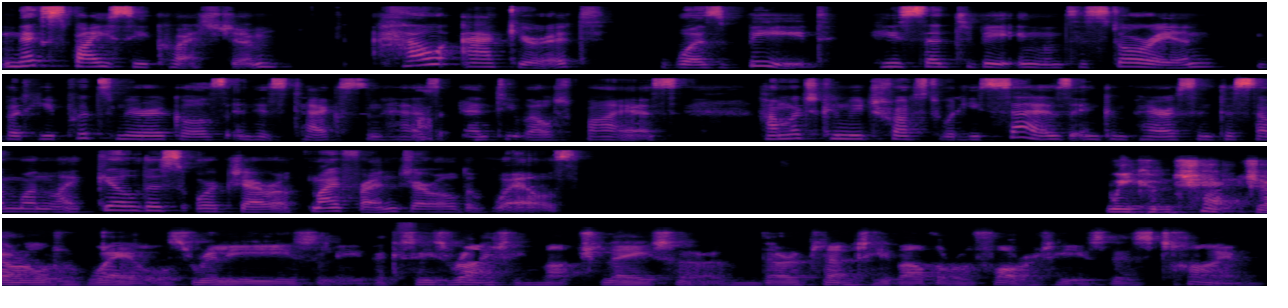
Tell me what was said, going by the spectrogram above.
next spicy question how accurate was Bede? He's said to be England's historian, but he puts miracles in his texts and has anti Welsh bias. How much can we trust what he says in comparison to someone like Gildas or Gerald, my friend Gerald of Wales? We can check Gerald of Wales really easily because he's writing much later and there are plenty of other authorities this time.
